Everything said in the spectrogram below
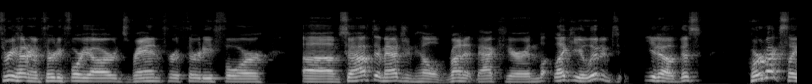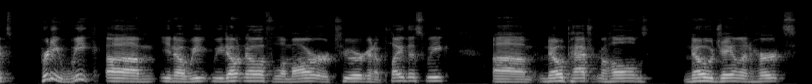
334 yards, ran for 34. Um, so I have to imagine he'll run it back here. And like you alluded to, you know, this quarterback slate's pretty weak. Um, you know, we we don't know if Lamar or Tua are going to play this week. Um, no Patrick Mahomes, no Jalen Hurts.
